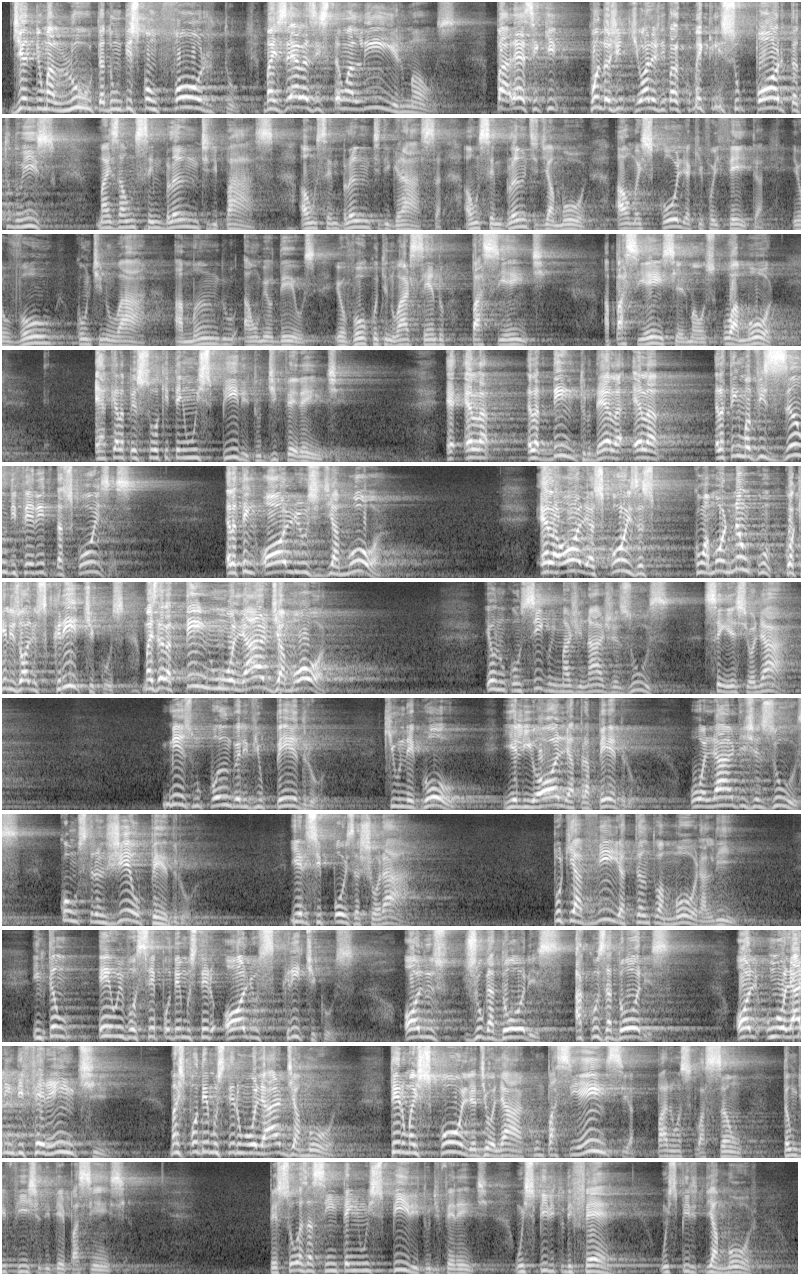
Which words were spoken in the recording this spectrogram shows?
diante de uma luta, de um desconforto, mas elas estão ali, irmãos. Parece que quando a gente olha, a gente fala: como é que ele suporta tudo isso? Mas há um semblante de paz, há um semblante de graça, há um semblante de amor, há uma escolha que foi feita. Eu vou continuar amando ao meu Deus, eu vou continuar sendo paciente. A paciência, irmãos, o amor, é aquela pessoa que tem um espírito diferente. É, ela, ela dentro dela, ela, ela tem uma visão diferente das coisas ela tem olhos de amor, ela olha as coisas com amor, não com, com aqueles olhos críticos, mas ela tem um olhar de amor. Eu não consigo imaginar Jesus sem esse olhar. Mesmo quando ele viu Pedro, que o negou, e ele olha para Pedro, o olhar de Jesus constrangeu Pedro, e ele se pôs a chorar, porque havia tanto amor ali. Então, eu e você podemos ter olhos críticos, olhos julgadores, acusadores, um olhar indiferente, mas podemos ter um olhar de amor, ter uma escolha de olhar com paciência para uma situação tão difícil de ter paciência. Pessoas assim têm um espírito diferente, um espírito de fé, um espírito de amor,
